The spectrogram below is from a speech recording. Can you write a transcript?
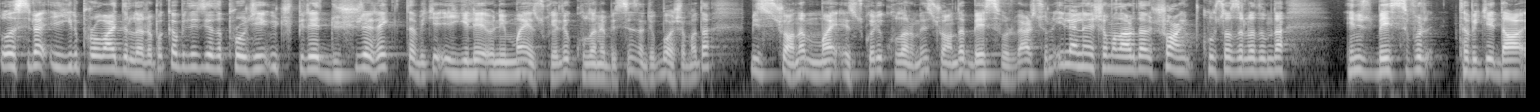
Dolayısıyla ilgili providerlara bakabiliriz ya da projeyi 3.1'e düşürerek tabii ki ilgili örneğin MySQL'de kullanabilirsiniz. Ancak bu aşamada biz şu anda MySQL'i kullanamayız. Şu anda 5.0 versiyonu. İlerleyen aşamalarda şu an kurs hazırladığımda henüz 5.0 tabii ki daha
